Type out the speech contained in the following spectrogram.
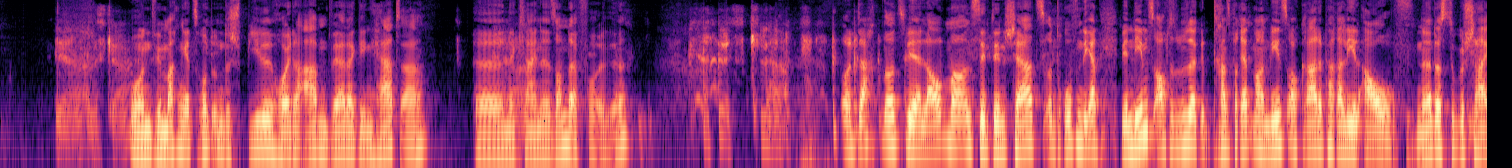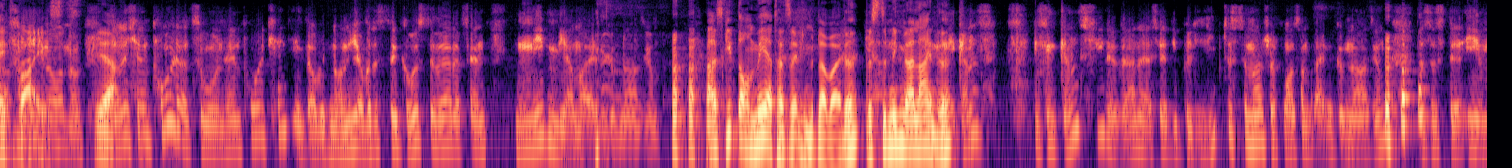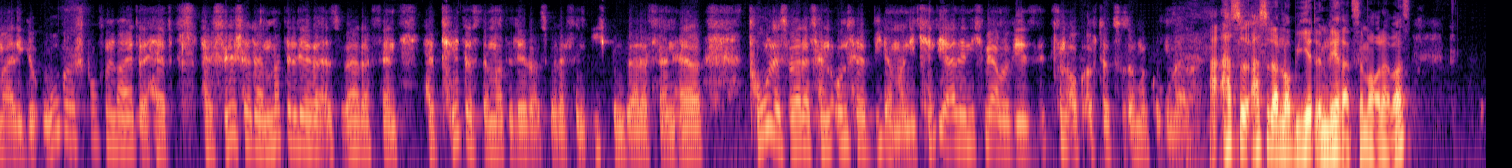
Ja, alles klar. und wir machen jetzt rund um das Spiel heute Abend Werder gegen Hertha äh, eine kleine Sonderfolge. Alles klar. und dachten uns, wir erlauben mal uns den, den Scherz und rufen dich an. Wir nehmen es auch, das müssen wir transparent machen, wir nehmen es auch gerade parallel auf, ne, dass du Bescheid Ja, weißt. Ja. Soll ich Herrn Pohl dazu? Und Herrn Pohl kennt ihn, glaube ich, noch nicht, aber das ist der größte Werder-Fan neben mir am alten Gymnasium. Aber es gibt noch mehr tatsächlich mittlerweile. Bist du nicht mehr alleine? Ganz, es sind ganz viele. Werder ist ja die beliebteste Mannschaft bei uns am alten Gymnasium. Das ist der ehemalige Oberstufenleiter, Herr, Herr Fischer, der Mathelehrer, ist Werder-Fan. Herr Peters, der Mathelehrer, ist Werder-Fan. Ich bin Werder-Fan. Herr Pohl ist Werder-Fan und Herr Biedermann. Die kennt ihr alle nicht mehr, aber wir sitzen auch öfter zusammen und gucken Werder. Hast du, hast du da lobbyiert im Lehrerzimmer oder was?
